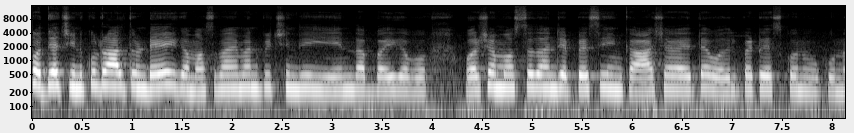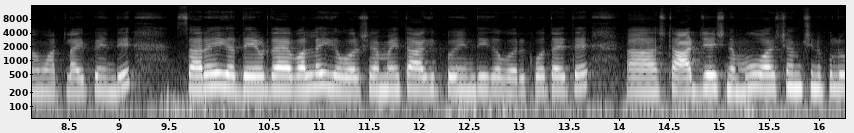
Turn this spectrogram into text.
కొద్దిగా చినుకులు రాలుతుండే. ఇక మస్తు భయం అనిపించింది. ఏందబ్బా ఇక వర్షం వస్తుంది అని చెప్పేసి ఇంకా ఆశ అయితే వదిలిపెట్టేసుకొని ఊకున్నాము అట్లా అయిపోయింది. సరే ఇక దేవుడి దయ వల్ల ఇక వర్షం అయితే ఆగిపోయింది. ఇక వరి కోత అయితే స్టార్ట్ చేసినాము. వర్షం చినుకులు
